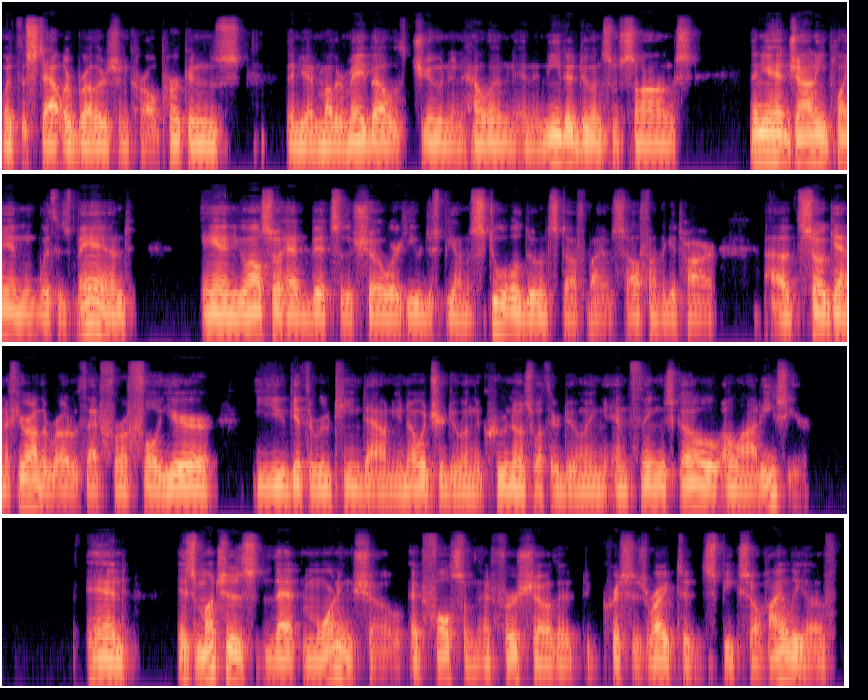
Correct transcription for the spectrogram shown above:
with the Statler brothers and Carl Perkins. Then you had Mother Maybelle with June and Helen and Anita doing some songs. Then you had Johnny playing with his band. And you also had bits of the show where he would just be on a stool doing stuff by himself on the guitar. Uh, so again, if you're on the road with that for a full year, you get the routine down. You know what you're doing. The crew knows what they're doing, and things go a lot easier. And as much as that morning show at Folsom, that first show that Chris is right to speak so highly of,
